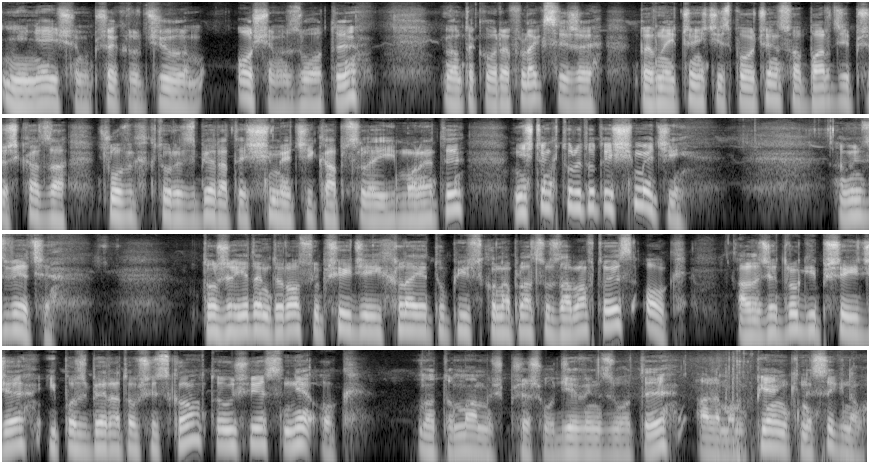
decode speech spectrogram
Niniejszym przekroczyłem 8 zł. I mam taką refleksję, że pewnej części społeczeństwa bardziej przeszkadza człowiek, który zbiera te śmieci, kapsle i monety, niż ten, który tutaj śmieci. A więc wiecie, to, że jeden dorosły przyjdzie i chleje tu piwsko na placu zabaw, to jest ok. Ale że drugi przyjdzie i pozbiera to wszystko, to już jest nie ok. No to mam już przeszło 9 zł, ale mam piękny sygnał.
